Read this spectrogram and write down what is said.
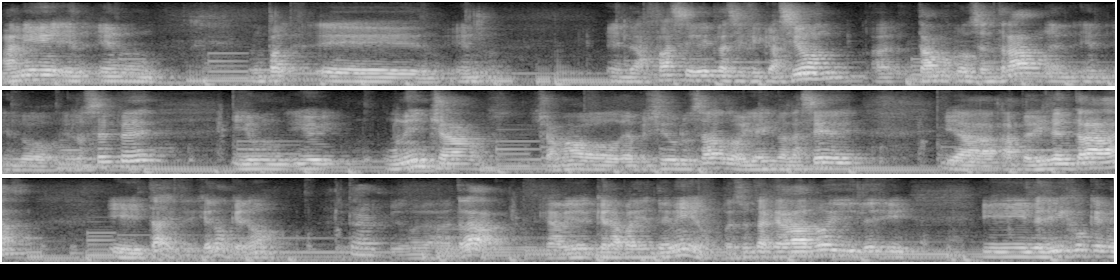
A mí en, en, eh, en- en la fase de clasificación estábamos concentrados en, en- en lo- en los céspedes y un, y un hincha llamado de apellido Luzardo había ido a la sede y a, a pedir entradas y, tal, y dijeron que no, que no le entrada, que, había- que era pariente mío. Resulta que agarró y, le- y- y les dijo que mi,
